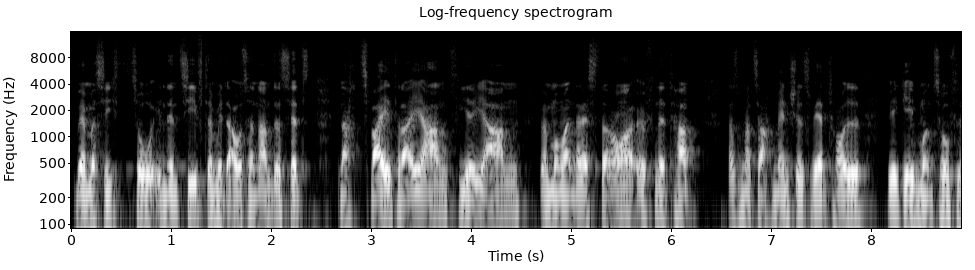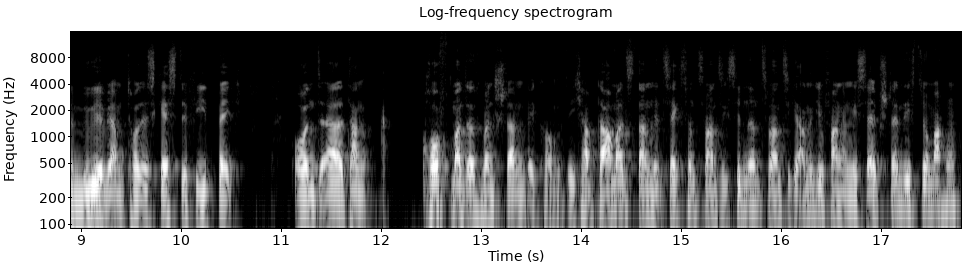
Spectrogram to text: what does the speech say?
wenn man sich so intensiv damit auseinandersetzt, nach zwei, drei Jahren, vier Jahren, wenn man mal ein Restaurant eröffnet hat, dass man sagt, Mensch, es wäre toll, wir geben uns so viel Mühe, wir haben tolles Gästefeedback. Und äh, dann hofft man, dass man Stand bekommt. Ich habe damals dann mit 26, 27 angefangen, mich selbstständig zu machen.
